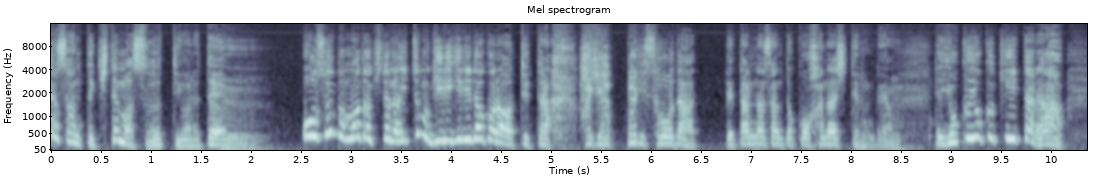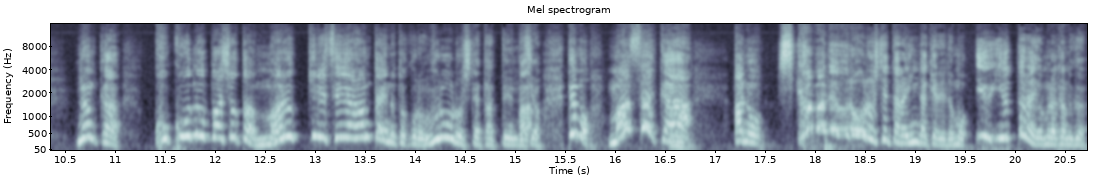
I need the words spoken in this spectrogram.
谷さんって来てます？って言われて、そういえばまだ来てない。いつもギリギリだからって言ったら「あやっぱりそうだ」って旦那さんとこう話してるんだよ。でよくよく聞いたらなんかここの場所とはまるっきり正反対のところをうろうろしてたって言うんですよ。でもまさか、あの近場でうろうろしてたらいいんだけれども言言ったらよ村上君。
